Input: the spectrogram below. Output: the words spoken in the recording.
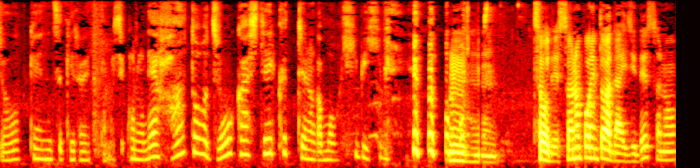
条件付けられた魂このねハートを浄化していくっていうのがもう日々日々うんうんそうです。そのポイントは大事です。その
